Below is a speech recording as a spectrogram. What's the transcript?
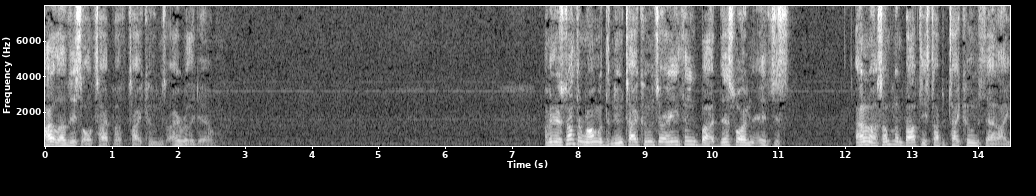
I love these old type of tycoons. I really do. I mean, there's nothing wrong with the new tycoons or anything, but this one is just I don't know something about these type of tycoons that like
